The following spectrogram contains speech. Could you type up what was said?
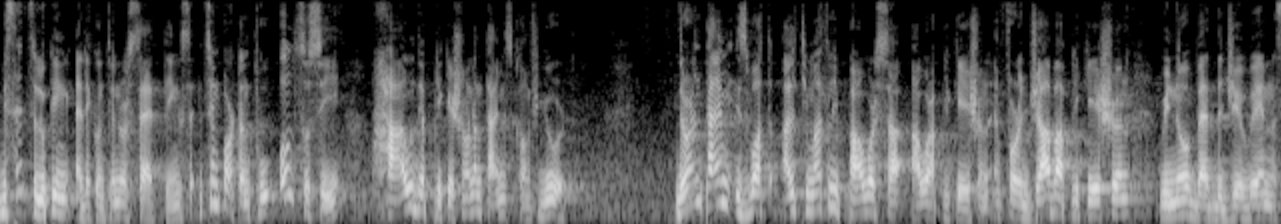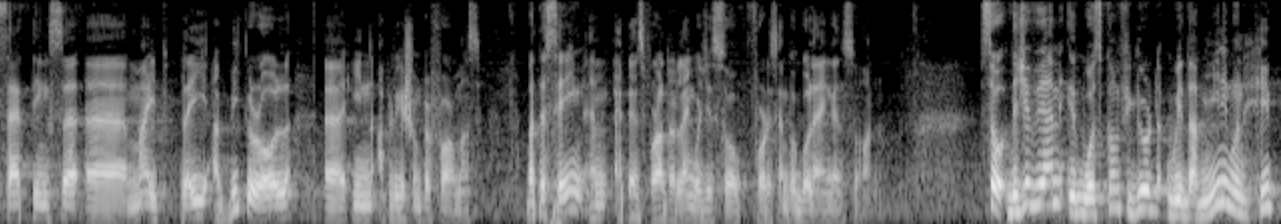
Besides looking at the container settings, it's important to also see how the application runtime is configured. The runtime is what ultimately powers our application, and for a Java application, we know that the JVM settings uh, might play a big role uh, in application performance. But the same happens for other languages, so for example, Golang and so on. So the JVM it was configured with a minimum heap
